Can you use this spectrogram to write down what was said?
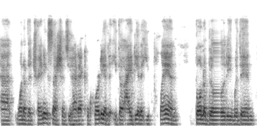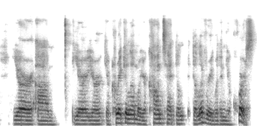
at one of the training sessions you had at Concordia, the, the idea that you plan vulnerability within your, um, your, your, your curriculum or your content del- delivery within your course.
